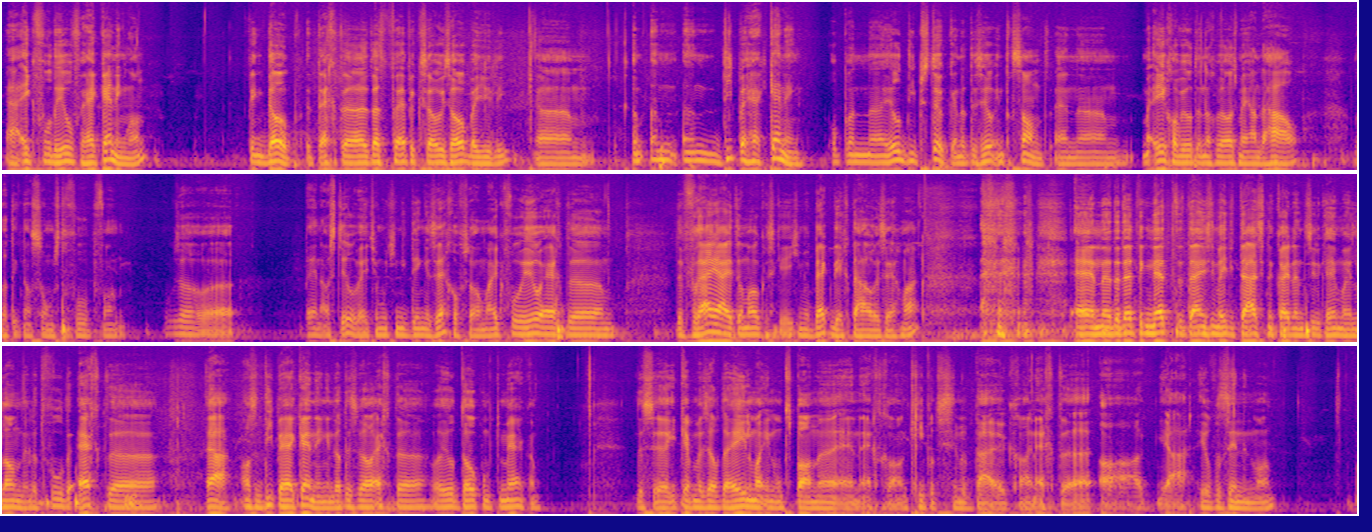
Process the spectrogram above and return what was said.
Ja, ik voelde heel veel herkenning, man. Vind ik dope. Het echt, eh, dat heb ik sowieso bij jullie. Ehm, een, een, een diepe herkenning op een heel diep stuk. En dat is heel interessant. En ehm, mijn ego wilde nog wel eens mee aan de haal. Omdat ik dan soms het gevoel heb van... Hoezo eh, ben je nou stil, weet je? Moet je niet dingen zeggen of zo? Maar ik voel heel erg de, de vrijheid om ook eens een keertje mijn bek dicht te houden, zeg maar. en eh, dat heb ik net eh, tijdens die meditatie. Dan kan je daar natuurlijk helemaal in landen. En dat voelde echt... eh, ja, als een diepe herkenning. En dat is wel echt wel heel dope om te merken. Dus ik heb mezelf daar helemaal in ontspannen. En echt gewoon kriepeltjes in mijn buik. Gewoon echt, ah, ja, heel veel zin in, man.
